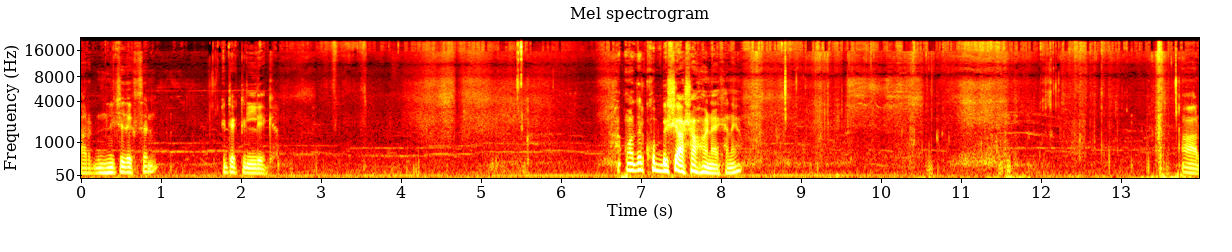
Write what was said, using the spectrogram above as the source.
আর নিচে দেখছেন, এটা একটি লেক। আমাদের খুব বেশি আশা হয় না এখানে। আর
